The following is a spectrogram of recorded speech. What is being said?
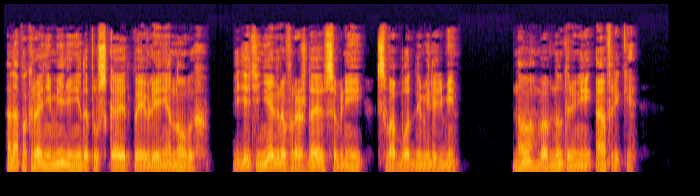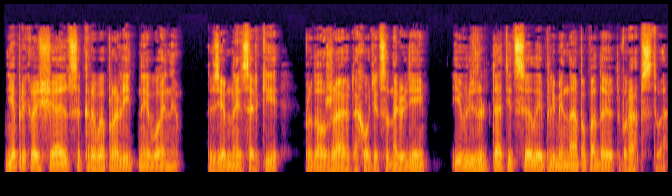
она, по крайней мере, не допускает появления новых, и дети негров рождаются в ней свободными людьми. Но во внутренней Африке не прекращаются кровопролитные войны. Туземные царьки продолжают охотиться на людей, и в результате целые племена попадают в рабство.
